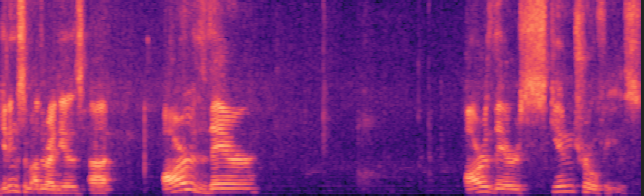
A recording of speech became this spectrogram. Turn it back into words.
getting some other ideas. Uh, are there are there skin trophies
